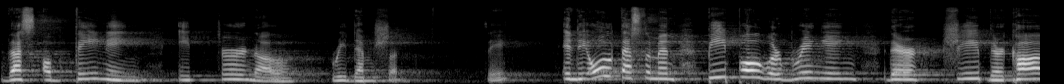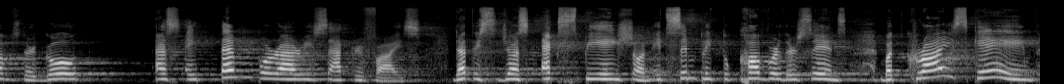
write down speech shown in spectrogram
thus obtaining eternal redemption. See? In the Old Testament, people were bringing their sheep, their calves, their goat as a temporary sacrifice. That is just expiation. It's simply to cover their sins. But Christ came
